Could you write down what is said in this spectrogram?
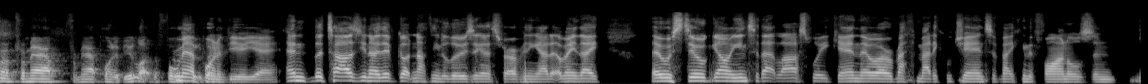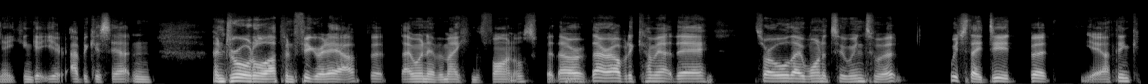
From from our from our point of view, like the From our point of view, yeah. And the Tahs, you know, they've got nothing to lose. They're going to throw everything at it. I mean, they they were still going into that last weekend. They were a mathematical chance of making the finals, and you, know, you can get your abacus out and and draw it all up and figure it out. But they were never making the finals. But they were they were able to come out there, throw all they wanted to into it, which they did. But yeah, I think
